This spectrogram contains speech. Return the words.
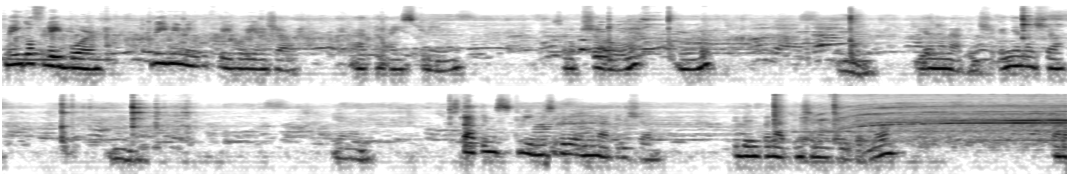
Mango flavor. Creamy mango flavor yan siya. Ating ice cream. Sarap siya oh. Mm. Mm. Yan na natin siya. Ganyan lang siya. Mm. Yan. Gusto natin mas creamy. Siguro ano natin siya. I-blend pa natin siya ng konti, no? Para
